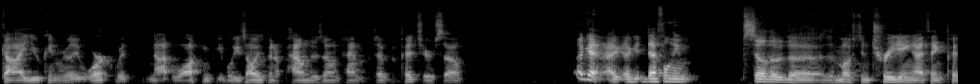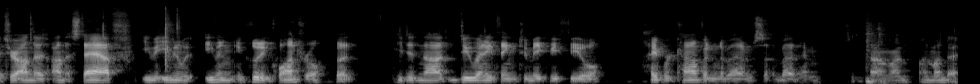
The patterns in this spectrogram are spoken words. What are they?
guy you can really work with not walking people. He's always been a pound his own type type of pitcher. So again, I, I definitely still the, the the most intriguing I think pitcher on the on the staff, even even with, even including Quantrill, but he did not do anything to make me feel hyper confident about him about him um, on on Monday.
